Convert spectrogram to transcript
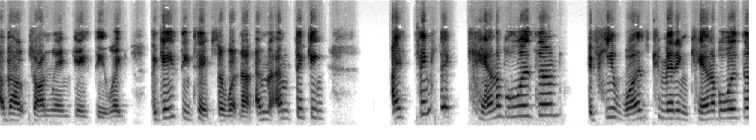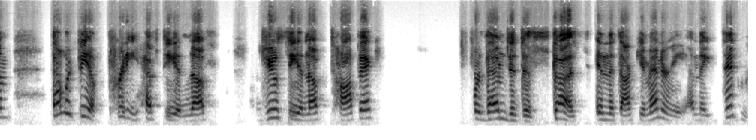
about John Wayne Gacy, like the Gacy tapes or whatnot. I'm I'm thinking I think that cannibalism, if he was committing cannibalism, that would be a pretty hefty enough, juicy enough topic for them to discuss in the documentary, and they didn't.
